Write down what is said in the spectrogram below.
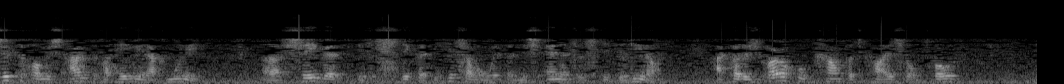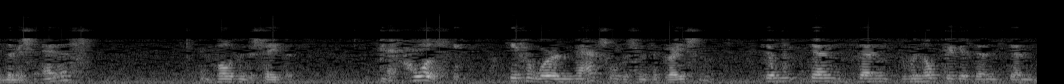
"Shiftecho mish'antecha hemi nachmuni." Uh, shevet is a stick that you hit someone with, and mish'enes is a stick that you know. HaKadosh Baruch Hu comforts Klal both in the mish'enes and both in the shevet. Because if it were a natural disintegration, then, then, then we're no bigger than, than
